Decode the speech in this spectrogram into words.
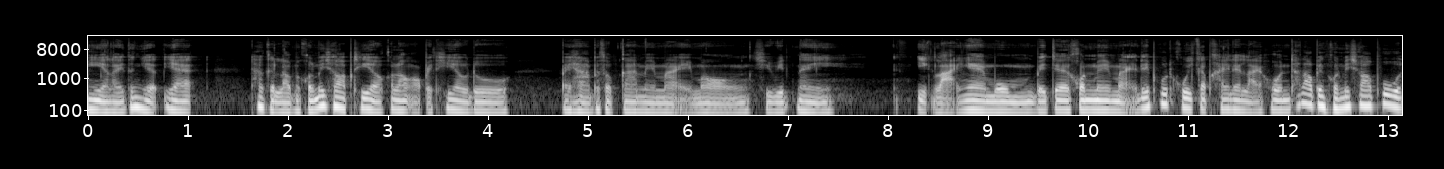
มีอะไรตั้งเยอะแยะ ถ้าเกิดเราเป็นคนไม่ชอบเที่ยวก็ลองออกไปเที่ยวดู ไปหาประสบการณ์ใหม่ๆ มองชีวิตในอีกหลายแง่มุม ไปเจอคนใหม่ ๆ ได้พูดคุยกับใครหลาย ๆ คน ถ้าเราเป็นคนไม่ชอบพูด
